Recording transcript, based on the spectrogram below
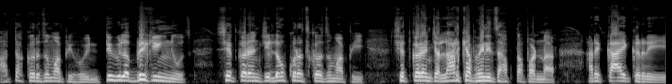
आता कर्जमाफी होईल टी व्हीला ब्रेकिंग न्यूज शेतकऱ्यांची लवकरच कर्जमाफी. शेतकऱ्यांच्या लाडक्या बहिणीचा हप्ता पडणार. अरे काय करे?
